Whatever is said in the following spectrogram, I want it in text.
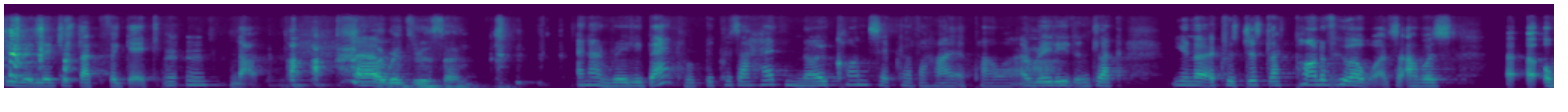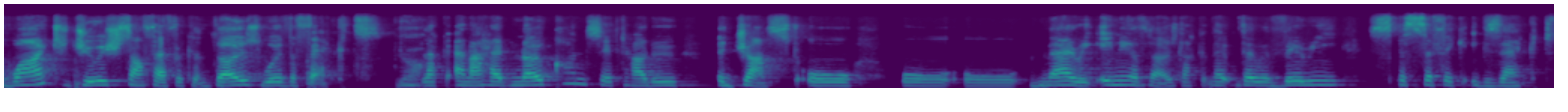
too religious, like forget. Mm-mm, no. Um, I went through the same and I really battled because I had no concept of a higher power. I really didn't like, you know, it was just like part of who I was. I was a, a white Jewish South African. Those were the facts. Yeah. Like, and I had no concept how to adjust or or or marry any of those. Like they, they were very specific, exact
